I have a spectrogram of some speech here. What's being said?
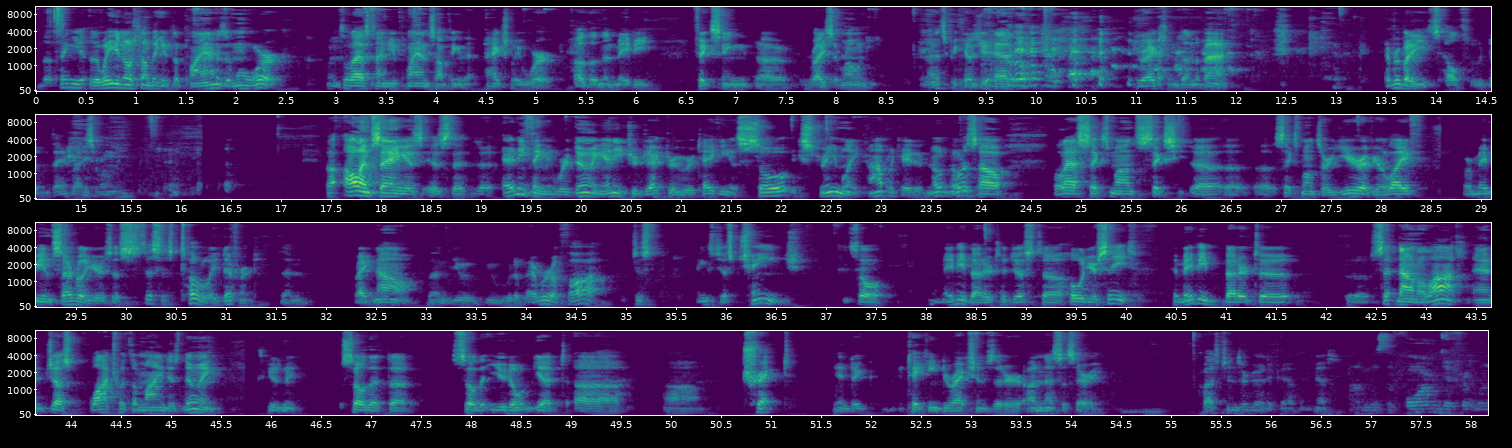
The thing, you, the way you know something is a plan is it won't work. When's the last time you planned something that actually worked, other than maybe fixing uh, Rice-A-Roni? And that's because you had directions on the back. Everybody eats health food, don't they? Rice-A-Roni. Uh, all I'm saying is, is that anything that we're doing, any trajectory we're taking, is so extremely complicated. notice how the last six months, six uh, uh, uh, six months or year of your life, or maybe in several years, this this is totally different than right now than you, you would have ever have thought. Just things just change. And so it may be better to just uh, hold your seat. It may be better to uh, sit down a lot and just watch what the mind is doing. Excuse me, so that uh, so that you don't get uh, um, tricked into taking directions that are unnecessary. Questions are good if you have them. Yes. Um, is the form different?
